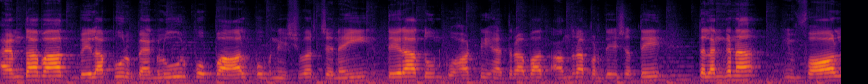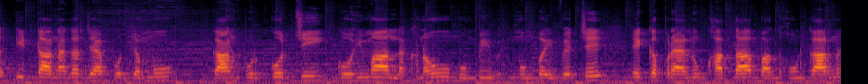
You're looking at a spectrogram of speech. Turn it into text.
ਅਹਿਮਦਾਬਾਦ, ਬੇਲਾਪੁਰ, ਬੈਂਗਲੁਰੂ, ਭੋਪਾਲ, ਭੁਵਨੇਸ਼ਵਰ, ਚੇਨਈ, ਦੇਹਰਾਦੂਨ, ਗੁਹਾਟੀ, ਹੈਦਰਾਬਾਦ, ਆਂਧਰਾ ਪ੍ਰਦੇਸ਼ ਅਤੇ ਤੇਲੰਗਨਾ, ਇੰਫਾਲ ਇਟਾਨਗਰ ਜੈਪੁਰ, ਜੰਮੂ, ਕਾਨਪੁਰ, ਕੋਚੀ, ਕੋਹਿਮਾ, ਲਖਨਊ, ਮੁੰਬਈ ਮੁੰਬਈ ਵਿੱਚ 1 ਅਪ੍ਰੈਲ ਨੂੰ ਖਾਤਾ ਬੰਦ ਹੋਣ ਕਾਰਨ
